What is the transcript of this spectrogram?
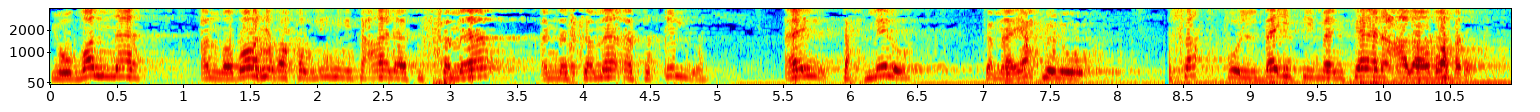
يظن أن ظاهر قوله تعالى في السماء أن السماء تقله أي تحمله كما يحمل سقف البيت من كان على ظهره.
